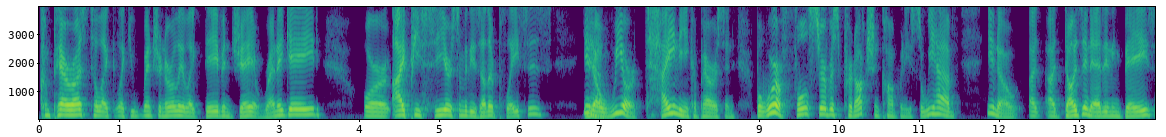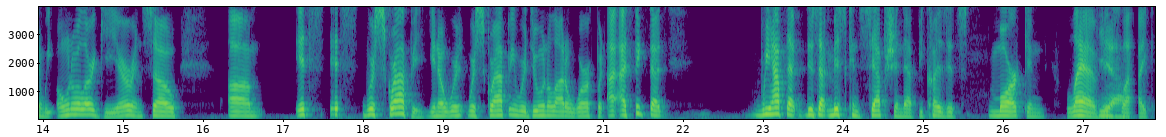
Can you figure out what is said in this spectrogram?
compare us to like like you mentioned earlier, like Dave and Jay at Renegade, or IPC, or some of these other places, you know, we are tiny in comparison. But we're a full service production company, so we have you know a, a dozen editing bays, and we own all our gear, and so um it's it's we're scrappy you know we're we're scrappy we're doing a lot of work but i, I think that we have that there's that misconception that because it's mark and lev it's like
